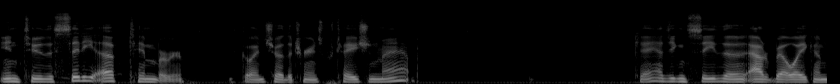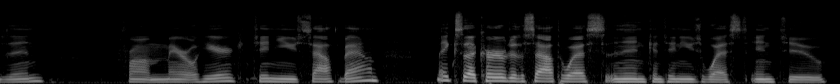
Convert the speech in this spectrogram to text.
Into the city of Timbre. Go ahead and show the transportation map. Okay, as you can see the outer beltway comes in from Merrill here, continues southbound, makes a curve to the southwest, and then continues west into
